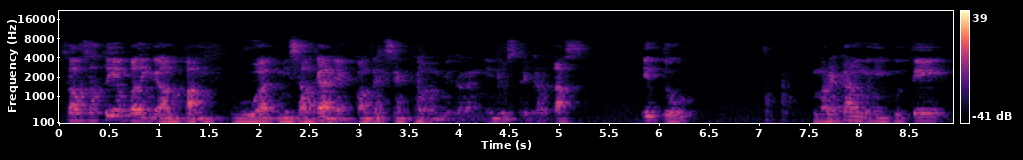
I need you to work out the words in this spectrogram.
salah satu yang paling gampang buat misalkan ya konteksnya kalau misalkan industri kertas itu mereka mengikuti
